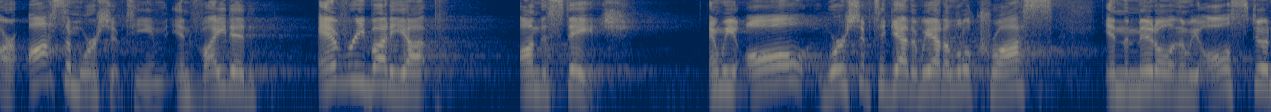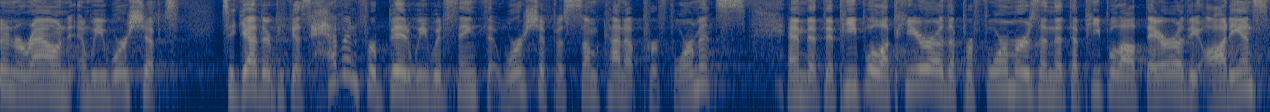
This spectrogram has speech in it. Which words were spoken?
our awesome worship team invited everybody up on the stage. And we all worshiped together. We had a little cross in the middle, and then we all stood in around and we worshiped together because heaven forbid we would think that worship is some kind of performance and that the people up here are the performers and that the people out there are the audience.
